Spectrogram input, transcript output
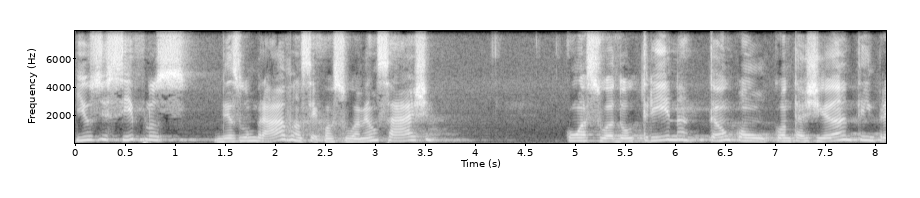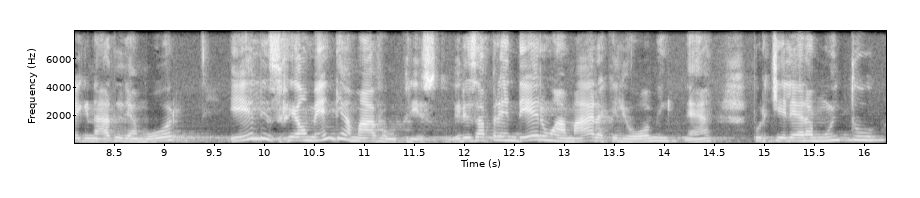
E os discípulos deslumbravam-se com a sua mensagem com a sua doutrina tão contagiante, impregnada de amor, eles realmente amavam Cristo. Eles aprenderam a amar aquele homem, né? Porque ele era muito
